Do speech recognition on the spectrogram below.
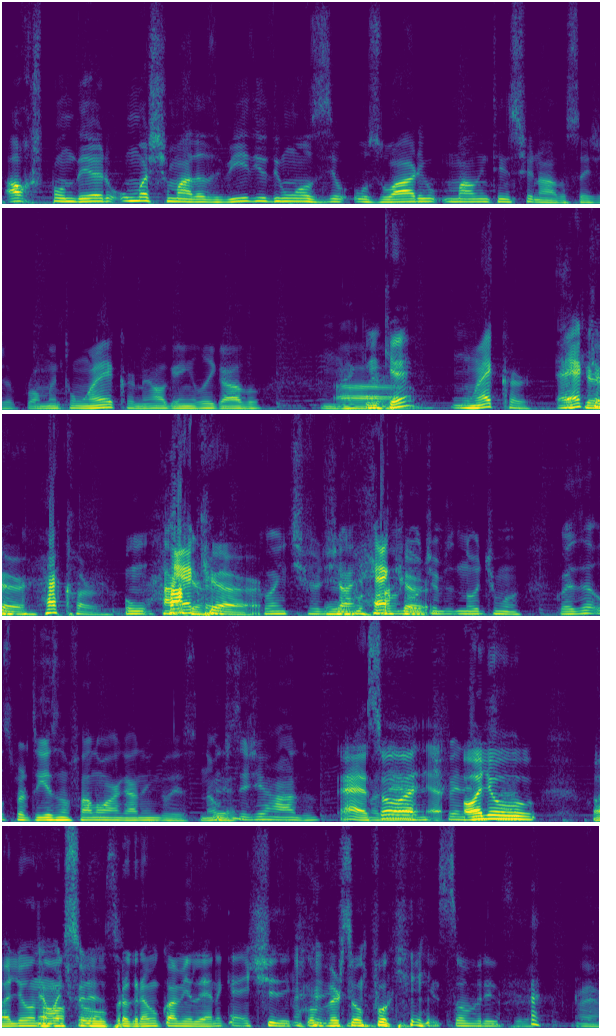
ao responder uma chamada de vídeo de um usu- usuário mal intencionado, ou seja, provavelmente um hacker, né? alguém ligado a... Um quê? Um hacker? Hacker? Hacker. Um Hacker. hacker. Como a gente já Um hacker. No, último, no último coisa, os portugueses não falam H no inglês. Não É. que seja errado. É, só é a é, diferença. olha o, olha o É nosso programa com a Milena que a gente conversou um pouquinho sobre isso. É.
